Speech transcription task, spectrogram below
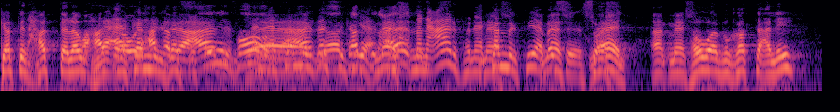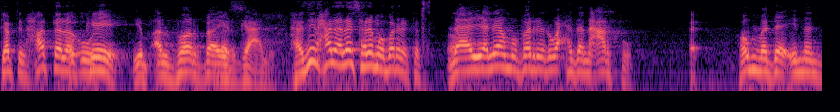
كابتن حتى لو وحتى لا، لو أكمل الحكم بس. يا فين عادل الفار؟ أنا هكمل بس فيها. كابتن ماشي. ما أنا عارف أنا. هكمل فيها بس ماشي. سؤال. آه ماشي. هو مغطي عليه؟ كابتن حتى لو okay يبقى الفار بقى يرجع له. هذه الحالة ليس لها مبرر يا كابتن. لا هي ليها مبرر واحد أنا عارفه. هم دائما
